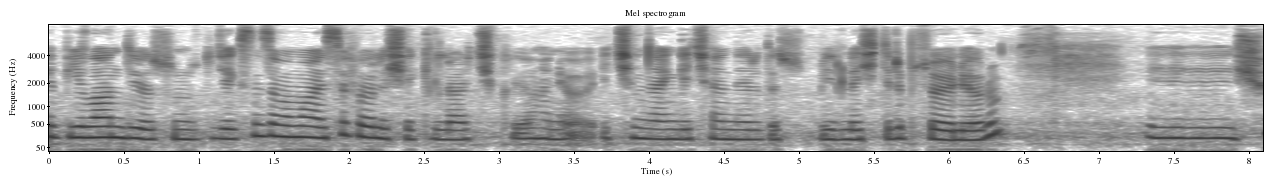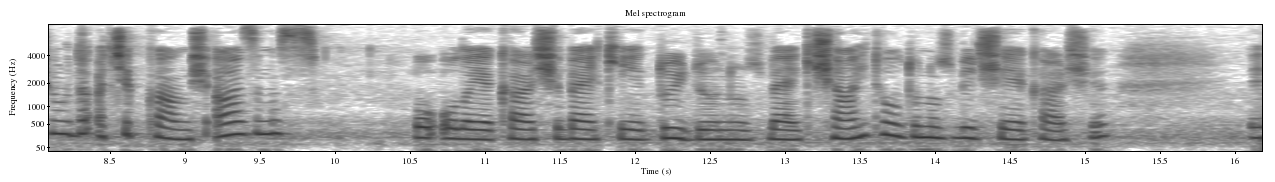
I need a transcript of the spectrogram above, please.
hep yılan diyorsunuz diyeceksiniz ama maalesef öyle şekiller çıkıyor. Hani içimden geçenleri de birleştirip söylüyorum. Ee, şurada açık kalmış ağzınız. O olaya karşı belki duyduğunuz, belki şahit olduğunuz bir şeye karşı e,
